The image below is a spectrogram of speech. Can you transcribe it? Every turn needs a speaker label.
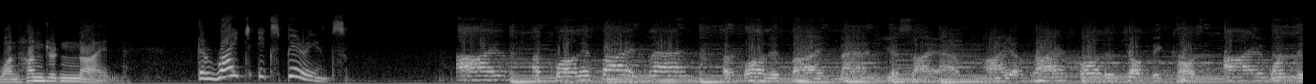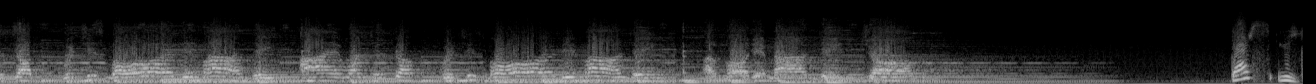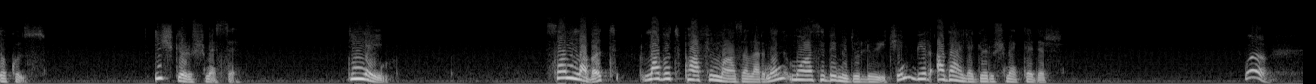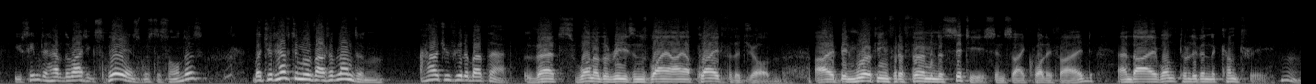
Speaker 1: 109.
Speaker 2: The right experience.
Speaker 3: I'm a qualified man, a qualified man, yes I am. I applied for the job because I want a job which is more demanding. I want a job which is more demanding, a more demanding job.
Speaker 4: Ders 109 İş görüşmesi Dinleyin. Sam Lovett, Lovett parfüm mağazalarının muhasebe müdürlüğü için bir adayla görüşmektedir.
Speaker 5: Well, you seem to have the right experience, Mr. Saunders. But you'd have to move out of London. How do you feel about that?
Speaker 6: That's one of the reasons why I applied for the job. I've been working for a firm in the city since I qualified, and I want to live in the country.
Speaker 5: Uh,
